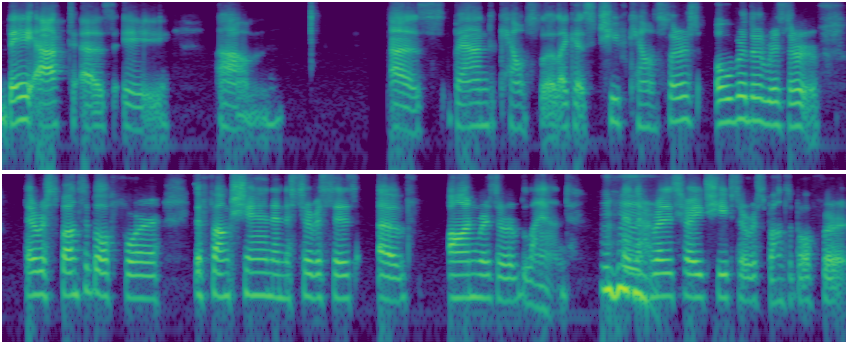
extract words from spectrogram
They act as a um, as band counselor, like as chief counselors over the reserve. They're responsible for the function and the services of on reserve land and the hereditary chiefs are responsible for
